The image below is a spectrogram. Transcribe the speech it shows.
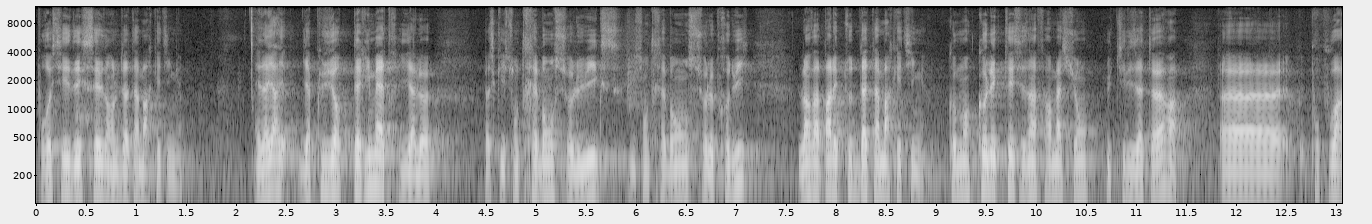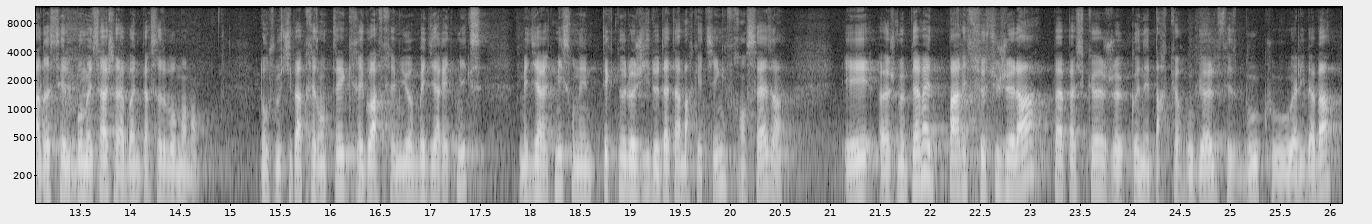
pour essayer d'exceller dans le data marketing. Et d'ailleurs, il y a plusieurs périmètres. Il y a le, parce qu'ils sont très bons sur l'UX, ils sont très bons sur le produit. Là, on va parler plutôt de data marketing. Comment collecter ces informations utilisateurs euh, pour pouvoir adresser le bon message à la bonne personne au bon moment. Donc je ne me suis pas présenté, Grégoire Frémiot, MediaRhythmix. MediaRhythmix, on est une technologie de data marketing française. Et euh, je me permets de parler de ce sujet-là, pas parce que je connais par cœur Google, Facebook ou Alibaba,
